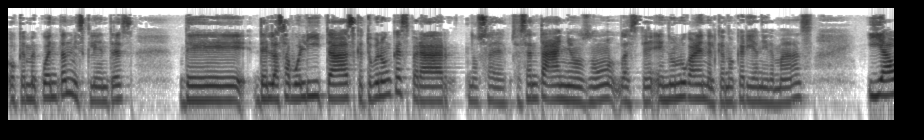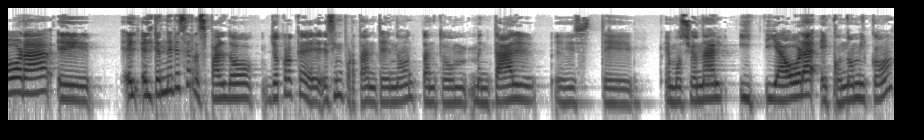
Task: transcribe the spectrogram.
o que me cuentan mis clientes de, de las abuelitas que tuvieron que esperar, no sé, 60 años, ¿no? Este, en un lugar en el que no querían y demás. Y ahora, eh, el, el tener ese respaldo, yo creo que es importante, ¿no? Tanto mental, este, emocional y, y ahora económico,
